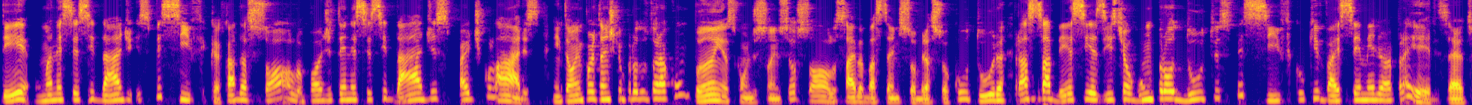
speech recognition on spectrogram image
ter uma necessidade específica. Cada solo pode ter necessidades particulares. Então é importante que o produtor acompanhe as condições do seu solo, saiba bastante sobre a sua cultura, para saber se existe algum produto específico que vai ser melhor para ele, certo?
